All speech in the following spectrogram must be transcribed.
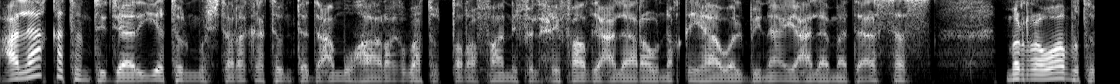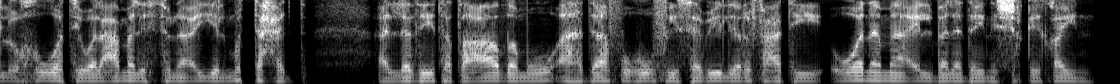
علاقة تجارية مشتركة تدعمها رغبة الطرفان في الحفاظ على رونقها والبناء على ما تأسس من روابط الأخوة والعمل الثنائي المتحد الذي تتعاظم أهدافه في سبيل رفعة ونماء البلدين الشقيقين.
